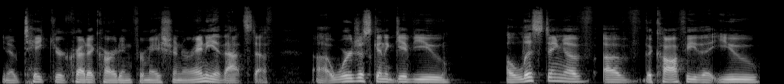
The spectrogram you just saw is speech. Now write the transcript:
you know, take your credit card information or any of that stuff. Uh, we're just going to give you a listing of of the coffee that you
